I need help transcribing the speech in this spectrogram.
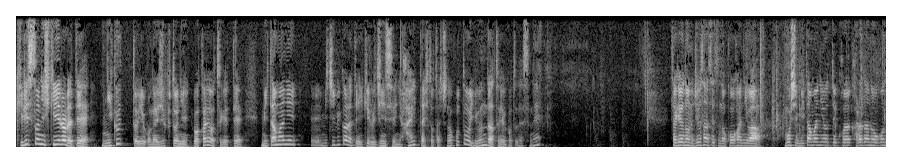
キリストに率いられて、肉というこのエジプトに別れを告げて、御霊に導かれて生きる人生に入った人たちのことを言うんだということですね。先ほどの13節の後半には、もし御霊によって体の行い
